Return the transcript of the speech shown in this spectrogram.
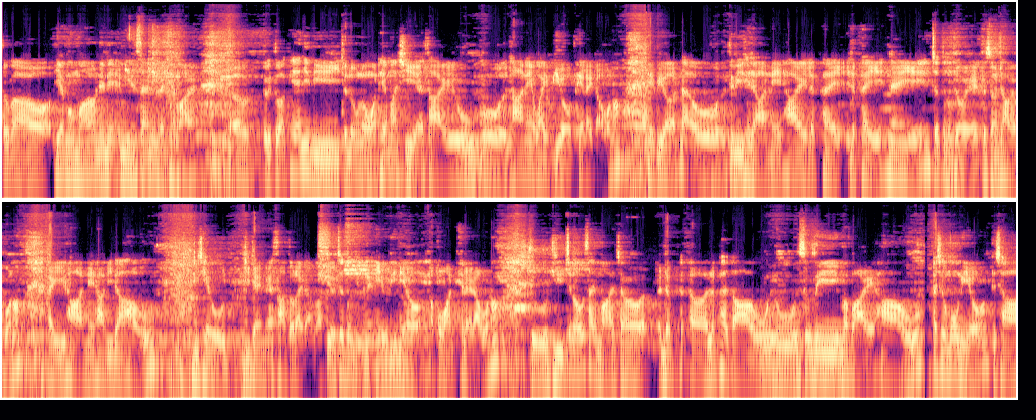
တော့ကတော့ရန်ကုန်မှာတော့နည်းနည်းအမြင်ဆန်းနေပဲထင်ပါတယ်။ဟိုသူကခရမ်းချီဒီတစ်လုံးလုံးအထဲမှာရှိတဲ့အစာတွေကိုဟိုဓာတ်နဲ့ဝိုက်ပြီးတော့ဖဲ့လိုက်တာပေါ့နော်။ဖဲ့ပြီးတော့နှက်ဟိုတိတိကျကျနေထားတဲ့လက်ဖက်လက်ဖက်ရနှမ်းရစက်သွန်ကြော်ရပစုံကြော်ရပေါ့နော်။အဲဒီဟာနေထားပြီးသားဟာကိုဒီထဲကိုဒီတိုင်းပဲအစာတော့လိုက်တာပါ။ပြီးတော့စက်သွန်မျိုးနဲ့နေဦးဒီနဲ့တော့အပေါ်ကထည့်လိုက်တာပေါ့နော်။သူဒီကျွန်တော်တို့ဆိုင်မှာကျတော့လက်ဖက်အာလက်ဖက်သားဟိုဟိုစူးစီးမပါတဲ့ဟာကိုအချုံမုံနေရောတခြား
